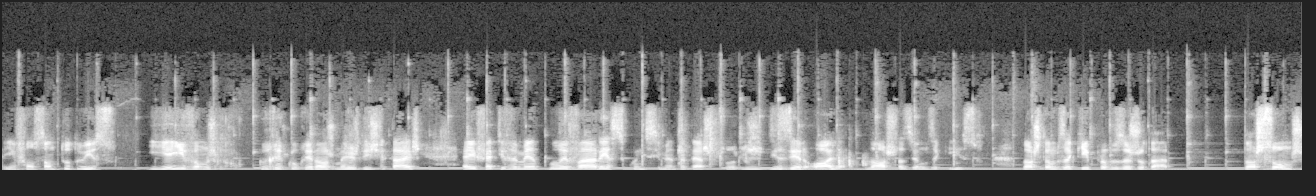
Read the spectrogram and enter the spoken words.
em função de tudo isso? E aí vamos recorrer aos meios digitais, é efetivamente levar esse conhecimento até às pessoas, lhes dizer: olha, nós fazemos aqui isso, nós estamos aqui para vos ajudar, nós somos.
